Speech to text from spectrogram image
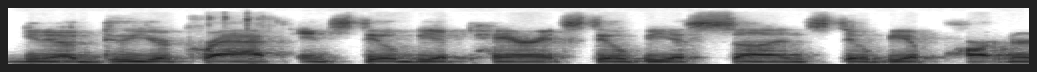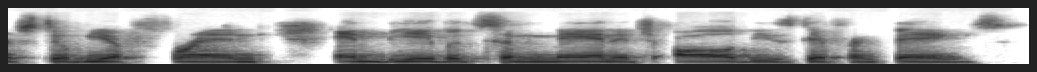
you know do your craft and still be a parent still be a son still be a partner still be a friend and be able to manage all these different things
